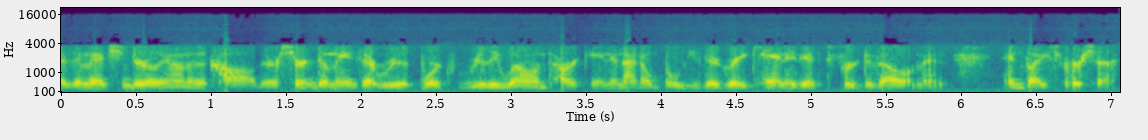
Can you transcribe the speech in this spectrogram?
as I mentioned early on in the call, there are certain domains that re- work really well in parking, and I don't believe they're great candidates for development, and vice versa.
